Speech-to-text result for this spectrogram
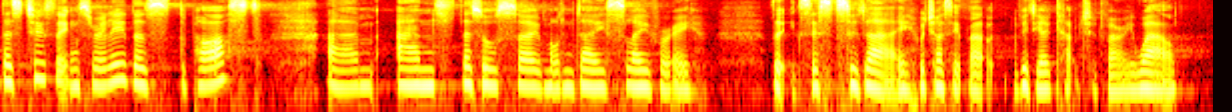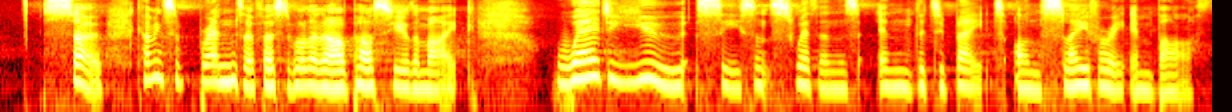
there's two things really there's the past, um, and there's also modern day slavery that exists today, which I think that video captured very well. So, coming to Brenda, first of all, and I'll pass you the mic. Where do you see St. Swithin's in the debate on slavery in Bath?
